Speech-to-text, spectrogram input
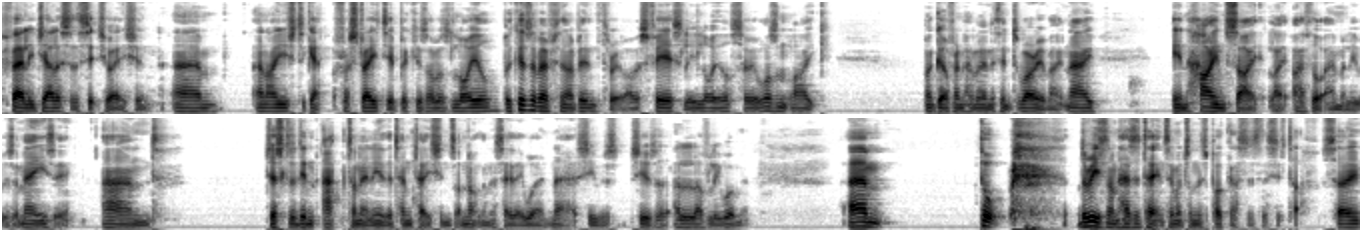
fairly jealous of the situation. Um, and I used to get frustrated because I was loyal because of everything I've been through. I was fiercely loyal, so it wasn't like my girlfriend had anything to worry about. Now, in hindsight, like I thought Emily was amazing, and just because I didn't act on any of the temptations, I'm not going to say they weren't there. She was she was a, a lovely woman. Um, but the reason I'm hesitating so much on this podcast is this is tough. So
